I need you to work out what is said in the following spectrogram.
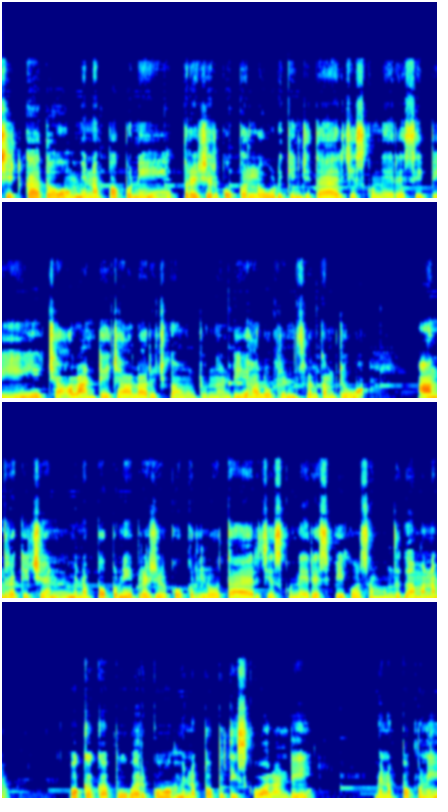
చిట్కాతో మినప్పప్పుని ప్రెషర్ కుక్కర్లో ఉడికించి తయారు చేసుకునే రెసిపీ చాలా అంటే చాలా రుచిగా ఉంటుందండి. Hello friends welcome to Andhra kitchen. మినప్పప్పుని ప్రెషర్ కుక్కర్లో తయారు చేసుకునే రెసిపీ కోసం ముందుగా మనం ఒక కప్పు వరకు మినప్పప్పు తీసుకోవాలండి. మినప్పప్పుని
